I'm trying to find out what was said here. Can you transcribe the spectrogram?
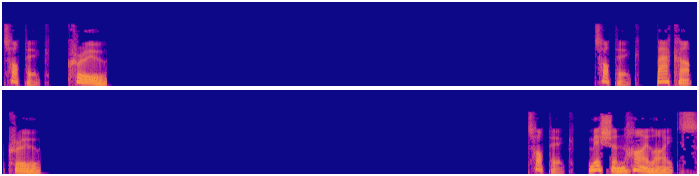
Topic: Crew. Topic: Backup crew. Topic: Mission highlights.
